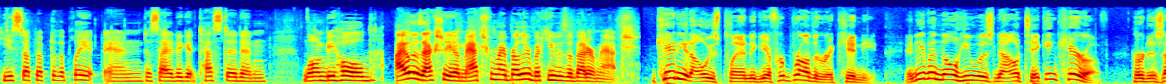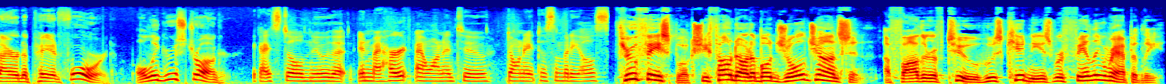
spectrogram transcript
He stepped up to the plate and decided to get tested, and lo and behold, I was actually a match for my brother, but he was a better match. Katie had always planned to give her brother a kidney, and even though he was now taken care of, her desire to pay it forward only grew stronger. I still knew that in my heart I wanted to donate to somebody else. Through Facebook, she found out about Joel Johnson, a father of two whose kidneys were failing rapidly.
